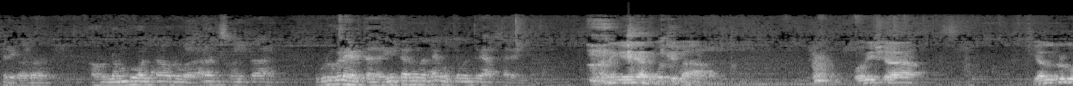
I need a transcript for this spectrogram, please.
ಸರಿ ಅವ್ರು ನಂಬುವಂತ ಅವರು ಆರಾಧಿಸುವಂತ ಗುರುಗಳು ಹೇಳ್ತಾ ಈ ಟರ್ಮ್ನಲ್ಲೇ ಮುಖ್ಯಮಂತ್ರಿ ಆಗ್ತಾರೆ ನನಗೆ ಅದು ಗೊತ್ತಿಲ್ಲ. ಭವಿಷ್ಯ ಎಲ್ರಿಗೂ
